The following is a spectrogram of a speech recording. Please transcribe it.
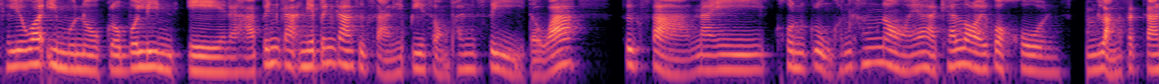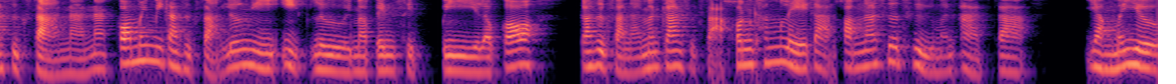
ที่เรียกว่า Immunoglobulin A นะคะ เป็นการนี้เป็นการศึกษาในปี 2004 แต่ว่าศึกษาในคนกลุ่มค่อนข้างน้อยอะค่ะแค่100กว่าคน หลังจากการศึกษานั้นนะก็ไม่มีการศึกษาเรื่องนี้อีกเลยมาเป็น 10 ปี แล้วก็การศึกษานั้นมันการศึกษาค่อนข้างเล็กอะความน่าเชื่อถือมันอาจจะ ยังไม่เยอะ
